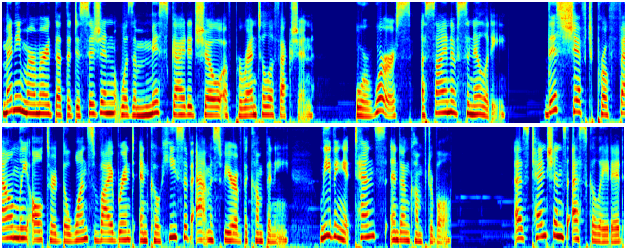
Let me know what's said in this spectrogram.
Many murmured that the decision was a misguided show of parental affection, or worse, a sign of senility. This shift profoundly altered the once vibrant and cohesive atmosphere of the company, leaving it tense and uncomfortable. As tensions escalated,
